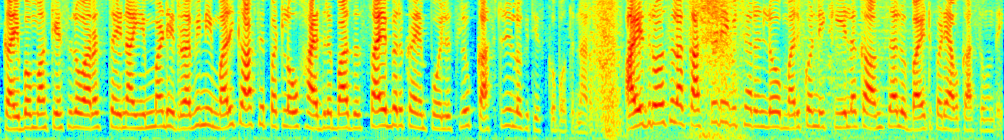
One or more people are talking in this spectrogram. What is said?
ఇక ఐబొమ్మ కేసులో అరెస్ట్ అయిన ఇమ్మడి రవిని మరి కాసేపట్లో హైదరాబాద్ సైబర్ క్రైమ్ పోలీసులు కస్టడీలోకి తీసుకోబోతున్నారు ఐదు రోజుల కస్టడీ విచారణలో మరికొన్ని కీలక అంశాలు బయటపడే అవకాశం ఉంది.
